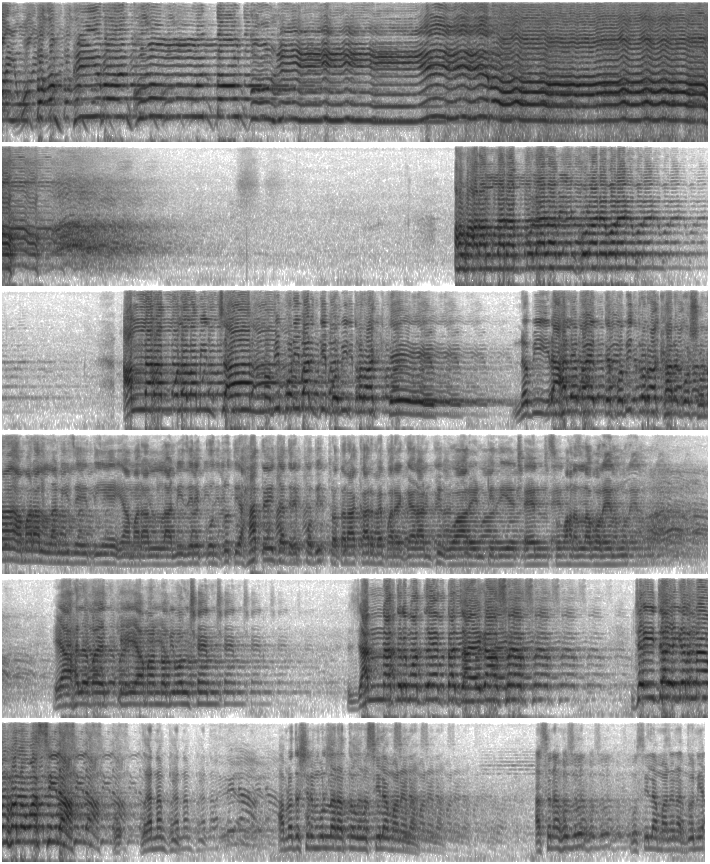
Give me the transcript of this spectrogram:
ويطهركم تطهيرا আমার আল্লাহ রাব্বুল আলামিন কোরআনে বলেন আল্লাহ রাব্বুল আলামিন চান নবী পরিবারকে পবিত্র রাখতে নবীর পবিত্র রাখার ঘোষণা আমার আল্লাহ নিজে দিয়ে, আমার আল্লাহ নিজের কুদরতি হাতে যাদের পবিত্রতা রাখার ব্যাপারে গ্যারান্টি ওয়ারেন্টি দিয়েছেন। বলেন। এ আহলে আমার নবী বলছেন? জান্নাতের মধ্যে একটা জায়গা আছে। যেই জায়গার নাম হলো ওয়াসিলা। জায়গার নাম কি? আমরা দেশের মোল্লারা তো ওসিলা মানে না। আছে না হুজুর? ওসিলা মানে না, দুনিয়া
